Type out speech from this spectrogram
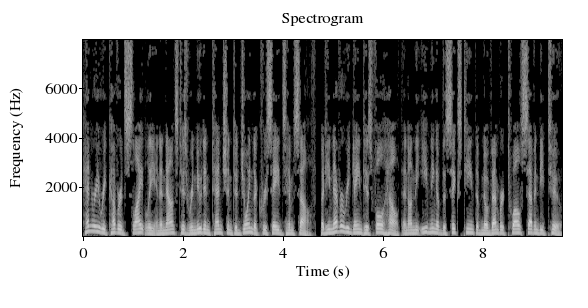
Henry recovered slightly and announced his renewed intention to join the Crusades himself, but he never regained his full health and on the evening of 16 November 1272,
